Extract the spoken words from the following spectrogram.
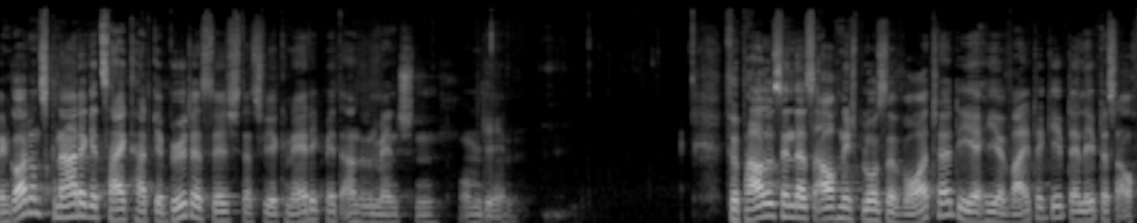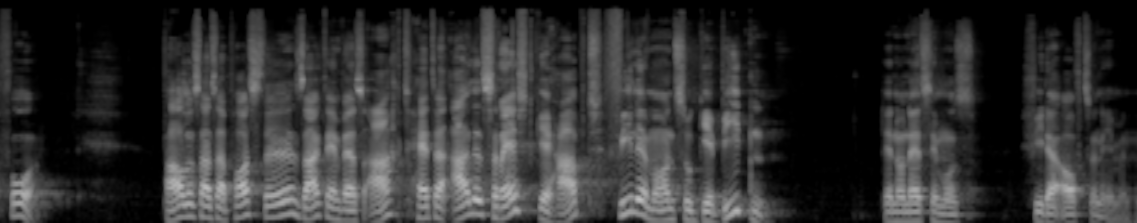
Wenn Gott uns Gnade gezeigt hat, gebührt es sich, dass wir gnädig mit anderen Menschen umgehen. Für Paulus sind das auch nicht bloße Worte, die er hier weitergibt, er lebt es auch vor. Paulus als Apostel sagt in Vers 8, hätte alles Recht gehabt, Philemon zu gebieten, den Onesimus wieder aufzunehmen.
